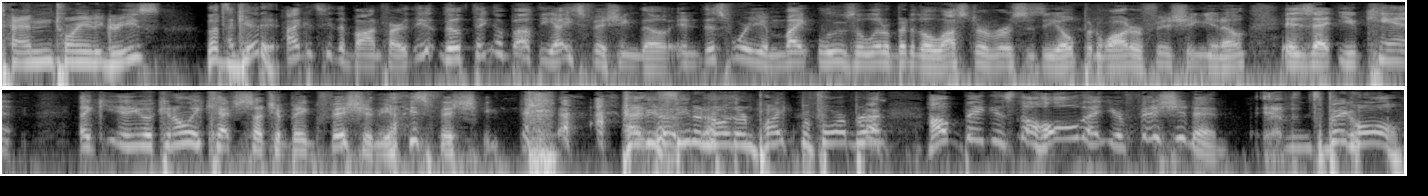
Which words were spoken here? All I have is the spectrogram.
10, 20 degrees, let's get it. I can see the bonfire. The, the thing about the ice fishing, though, and this is where you might lose a little bit of the luster versus the open water fishing, you know, is that you can't, like, you, you can only catch such a big fish in the ice fishing. Have you seen a northern pike before, Brent? How big is the hole that you're fishing in? It's a big hole.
